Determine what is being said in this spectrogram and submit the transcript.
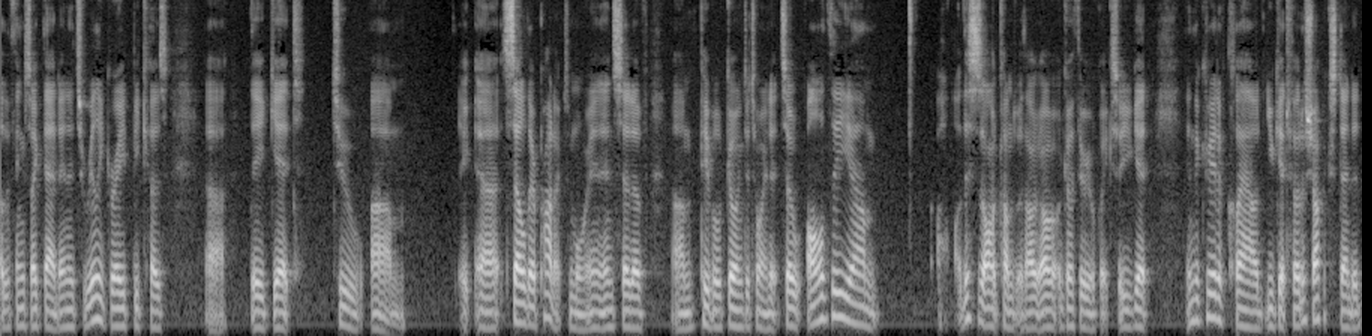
other things like that. And it's really great because uh, they get to um, uh, sell their products more instead of um, people going to torrent it. So all the um, this is all it comes with. I'll, I'll, go through real quick. So you get in the Creative Cloud, you get Photoshop Extended,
